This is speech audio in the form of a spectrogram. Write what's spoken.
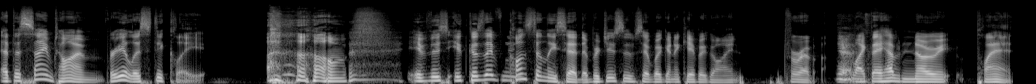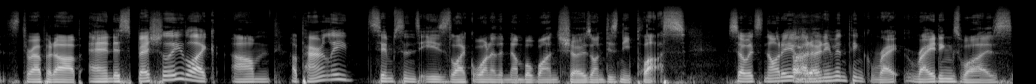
at the same time, realistically, um, if this, because they've constantly said the producers have said we're going to keep it going forever. Yeah. Like they have no plans to wrap it up, and especially like um, apparently Simpsons is like one of the number one shows on Disney Plus. So it's not even. Oh, I don't even think ra- ratings wise.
